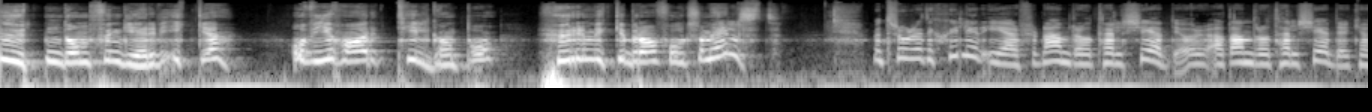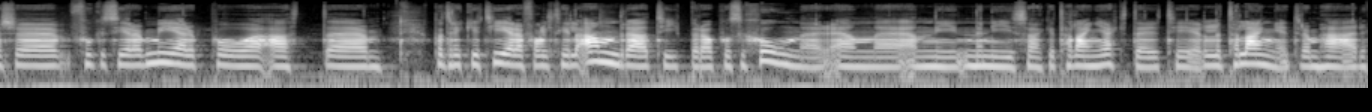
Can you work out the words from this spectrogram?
Uten dem fungerer vi ikke. Og vi har tilgang på hvor mye bra folk som helst. Men tror du at det skiljer er fra andre hotellkedjor? At andre hotellkedjor kanskje fokuserer mer på at, eh, på å rekruttere folk til andre typer av posisjoner enn en ni, dere søker talentjakter til, eller talanger til de her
